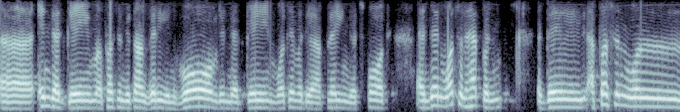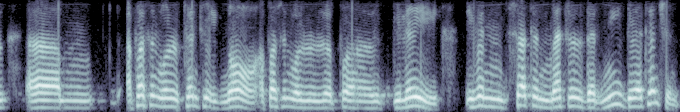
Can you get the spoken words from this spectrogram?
uh, in that game. A person becomes very involved in that game, whatever they are playing that sport. And then what will happen? They, a person will, um, a person will tend to ignore. A person will uh, delay even certain matters that need their attention.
